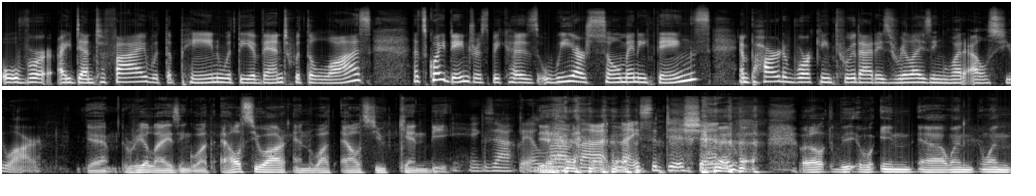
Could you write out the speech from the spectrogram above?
over identify with the pain, with the event, with the loss, that's quite dangerous because we are so many things. And part of working through that is realizing what else you are. Yeah. Realizing what else you are and what else you can be. Exactly. I Yeah. love that. nice addition. well, in uh, when when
